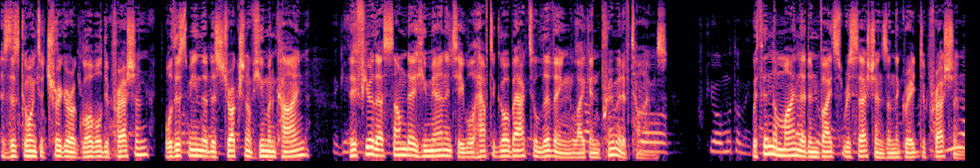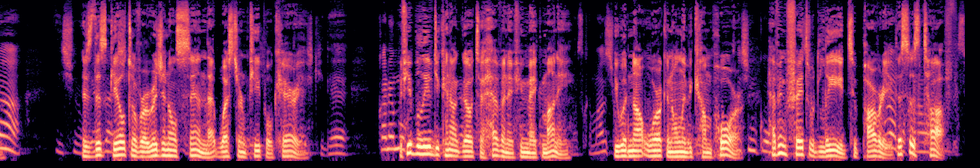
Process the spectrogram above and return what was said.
Is this going to trigger a global depression? Will this mean the destruction of humankind? They fear that someday humanity will have to go back to living like in primitive times. Within the mind that invites recessions and the Great Depression is this guilt over original sin that Western people carry. If you believed you cannot go to heaven if you make money, you would not work and only become poor. Having faith would lead to poverty. This is tough.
